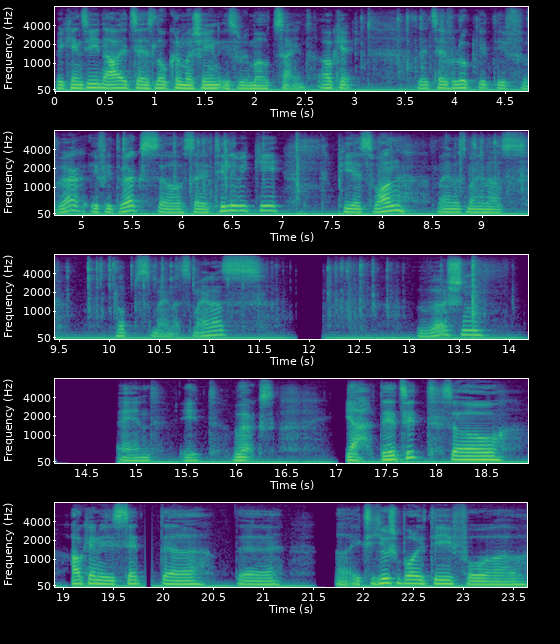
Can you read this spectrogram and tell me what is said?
We can see now it says local machine is remote signed. Okay, let's have a look at if, work, if it works. So say TiddlyWiki ps1 minus minus oops minus minus version and it works. Yeah, that's it. So how can we set the, the execution policy for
